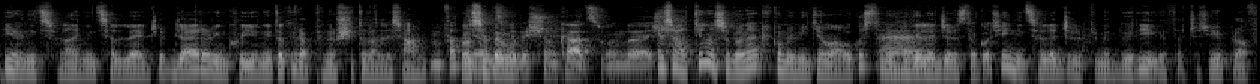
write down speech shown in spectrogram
io inizio là inizio a leggere già ero rincoglionito che ero appena uscito dall'esame Infatti non non, sapevo capisce un cazzo quando esce. esatto io non sapevo neanche come mi chiamavo questo mi Eh. fa di leggere sta cosa io inizio a leggere le prime due righe faccio sì prof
